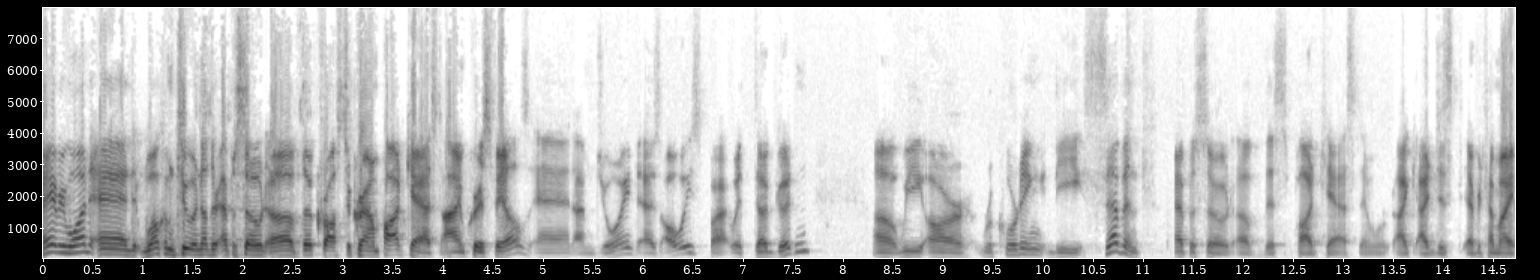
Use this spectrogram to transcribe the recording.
Hey everyone, and welcome to another episode of the Cross to Crown podcast. I'm Chris Fales, and I'm joined, as always, by, with Doug Gooden. Uh, we are recording the seventh episode of this podcast, and I, I, just every time I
